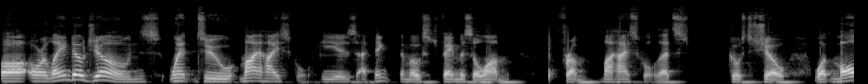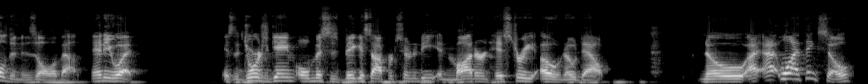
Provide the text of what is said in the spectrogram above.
Uh, Orlando Jones went to my high school. He is, I think, the most famous alum from my high school. That's goes to show what Malden is all about. Anyway, is the Georgia game Ole Miss's biggest opportunity in modern history? Oh, no doubt. No, I, I, well, I think so.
